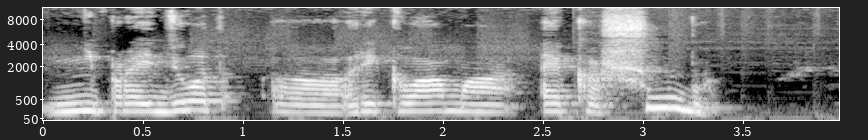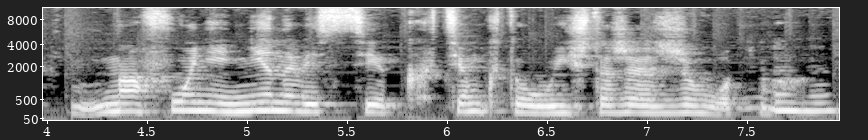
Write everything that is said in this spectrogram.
не пройдет э, реклама эко-шуб на фоне ненависти к тем, кто уничтожает животных.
